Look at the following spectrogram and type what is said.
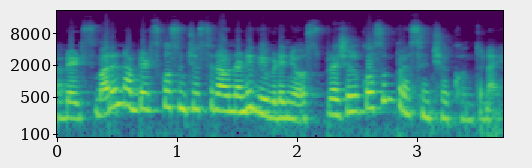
అప్డేట్స్ మరిన్ని అప్డేట్స్ కోసం చూస్తున్నా ఉండండి. వివిడి న్యూస్ ప్రజల కోసం ప్రశ్నించే కొంతున్నాయి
